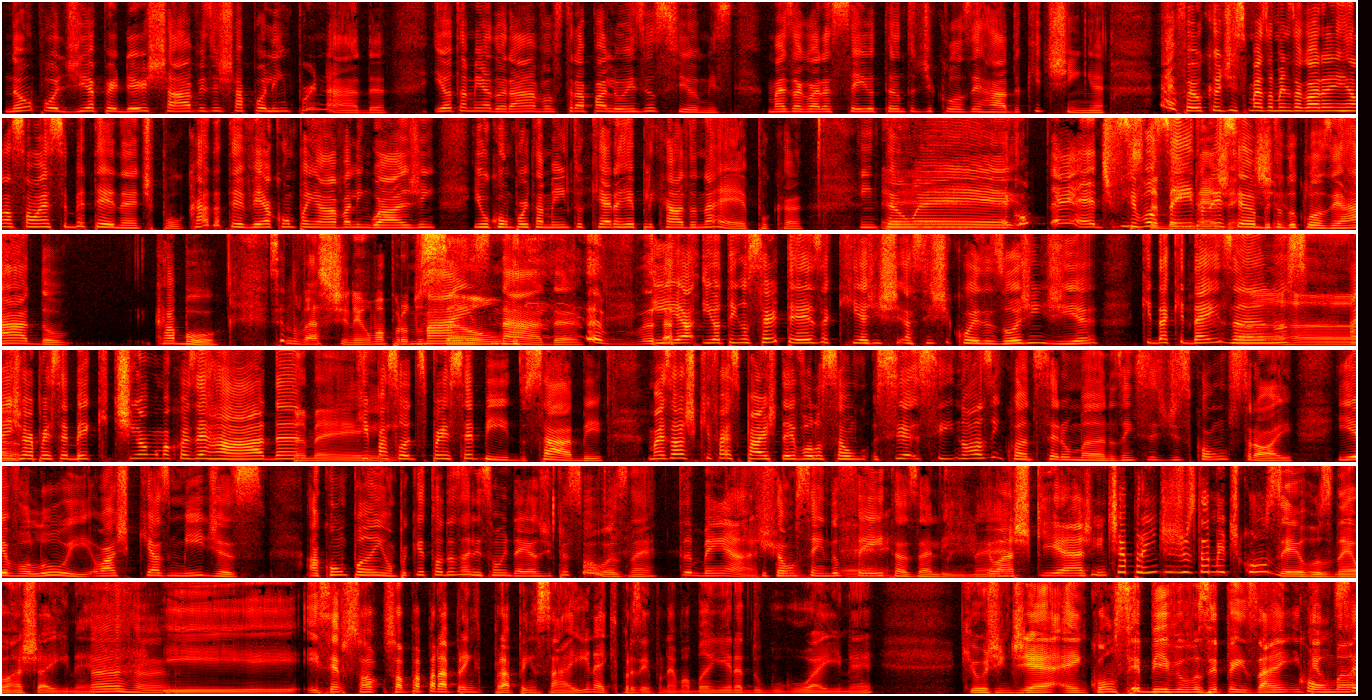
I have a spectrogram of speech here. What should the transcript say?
Não podia perder Chaves e Chapolin por nada. E eu também adorava os Trapalhões e os filmes, mas agora sei o tanto de close errado que tinha. É, foi o que eu disse mais ou menos agora em relação ao SBT, né? Tipo, cada TV acompanhava a linguagem e o comportamento que era replicado na época. Então é. É, é, é difícil Se você também, entra né, nesse gente? âmbito do close errado, acabou. Você não vai assistir nenhuma produção. Mais nada. e, a- e eu tenho certeza que a gente assiste coisas hoje em dia que daqui 10 anos Aham. a gente vai perceber que tinha alguma coisa errada. Também. Que passou despercebido, sabe? Mas eu acho que faz parte da evolução. Se, se nós, enquanto ser humanos, a gente se desconstrói e evolui, eu acho que as mídias acompanham, porque todas ali são ideias de pessoas, né? Também acho. Que estão sendo É. feitas ali, né? Eu acho que a gente aprende justamente com os erros, né? Eu acho aí, né? Aham. E, e é só, só pra parar pra, pensar aí, né? Que, por exemplo, né, uma banheira do Google aí, né? Que hoje em dia é inconcebível você pensar em ter uma,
